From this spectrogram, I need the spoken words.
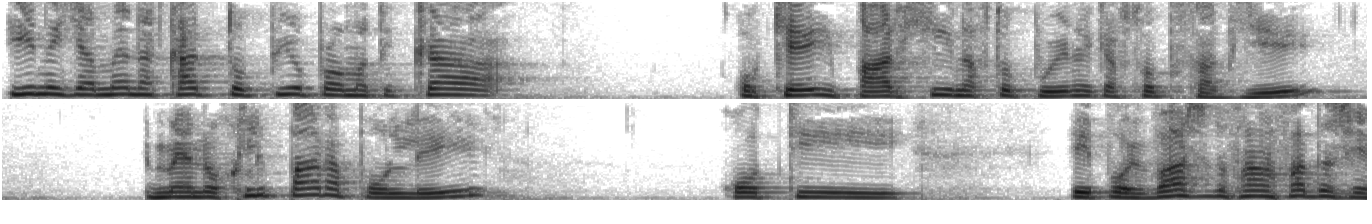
είναι για μένα κάτι το οποίο πραγματικά οκ υπάρχει, είναι αυτό που είναι και αυτό που θα βγει με ενοχλεί πάρα πολύ ότι υποβιβάζει το Final Fantasy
